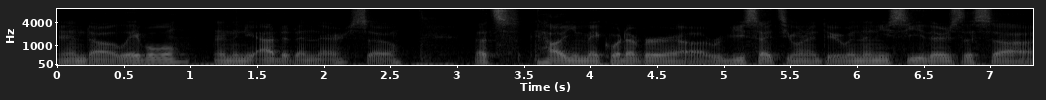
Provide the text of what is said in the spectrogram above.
and uh, label, and then you add it in there. So that's how you make whatever uh, review sites you want to do. And then you see there's this. Uh,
